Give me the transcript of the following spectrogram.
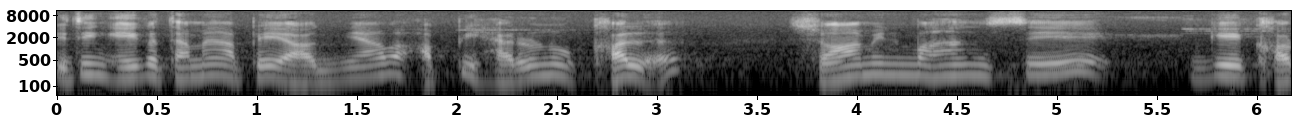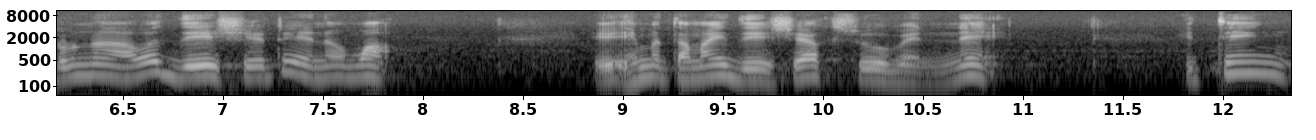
ඉතින් ඒක තමයි අපේ ආග්ඥාව අපි හැරුණු කල ස්වාමින් වහන්සේගේ කරුණාව දේශයට එනවා. එහෙම තමයි දේශයක් සුවවෙන්නේ. ඉතිං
